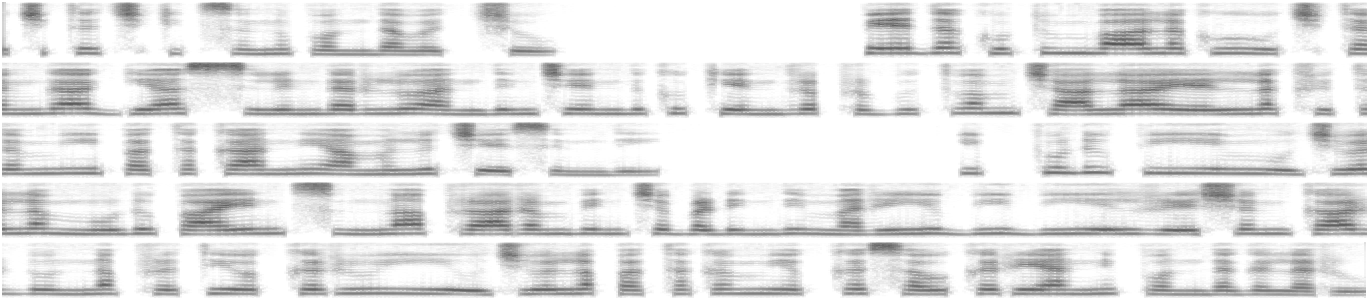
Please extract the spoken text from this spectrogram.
ఉచిత చికిత్సను పొందవచ్చు. పేద కుటుంబాలకు ఉచితంగా గ్యాస్ సిలిండర్లు అందించేందుకు కేంద్ర ప్రభుత్వం చాలా ఏళ్ళ క్రితం ఈ పథకాన్ని అమలు చేసింది. ఇప్పుడు పీఎం ఉజ్వల మూడు పాయింట్ సున్నా ప్రారంభించబడింది మరియు బీబీఎల్ రేషన్ కార్డు ఉన్న ప్రతి ఒక్కరూ ఈ ఉజ్వల పథకం యొక్క సౌకర్యాన్ని పొందగలరు.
